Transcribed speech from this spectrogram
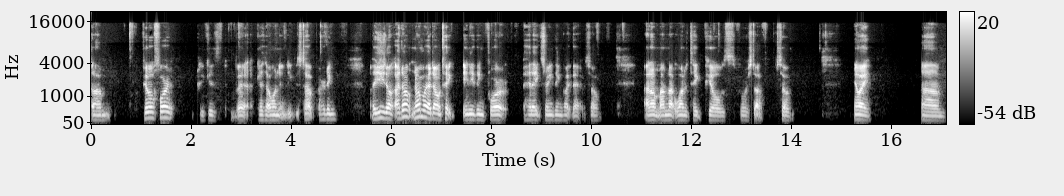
um, pill for it because because I wanted to stop hurting. I usually don't. I don't normally. I don't take anything for headaches or anything like that. So I don't. I'm not one to take pills for stuff. So anyway, um,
